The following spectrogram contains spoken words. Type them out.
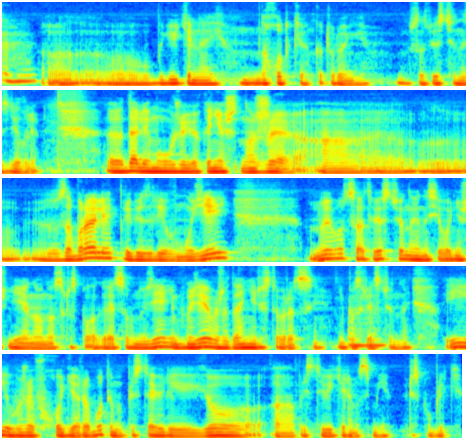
угу. в удивительной находке, которую они соответственно, сделали. Э, далее мы уже ее, конечно же, а, забрали, привезли в музей. Ну и вот, соответственно, и на сегодняшний день она у нас располагается в музее, в музее в ожидании реставрации непосредственной. Угу. И уже в ходе работы мы представили ее а, представителям СМИ республики.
